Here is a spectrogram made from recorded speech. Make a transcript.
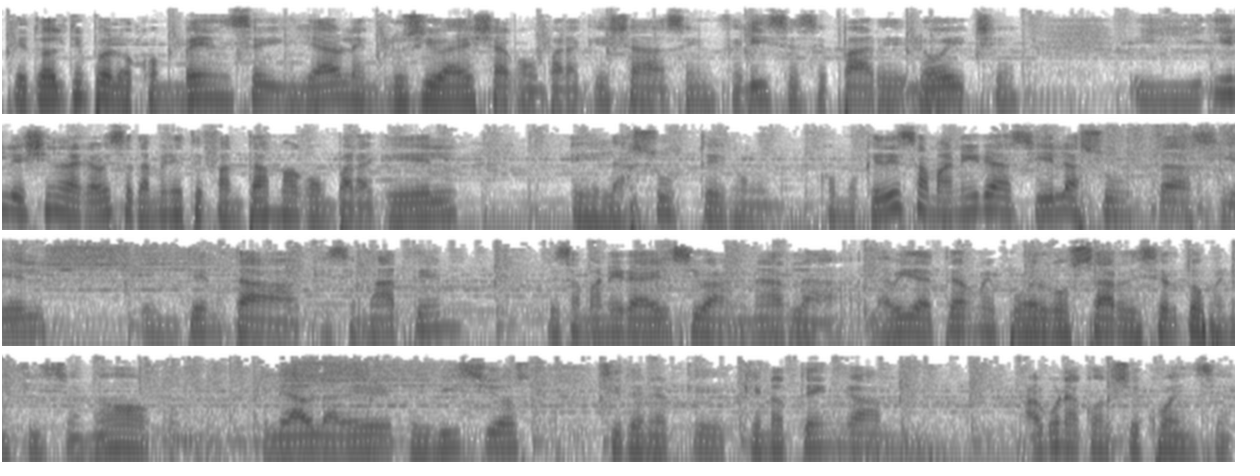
que todo el tiempo lo convence y le habla inclusive a ella como para que ella se infelice, se pare, lo eche. Y, y, le llena la cabeza también este fantasma como para que él eh, la asuste, como, como, que de esa manera, si él asusta, si él intenta que se maten, de esa manera él sí va a ganar la, la vida eterna y poder gozar de ciertos beneficios, ¿no? Como que le habla de, de vicios sin tener que, que no tengan alguna consecuencia.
